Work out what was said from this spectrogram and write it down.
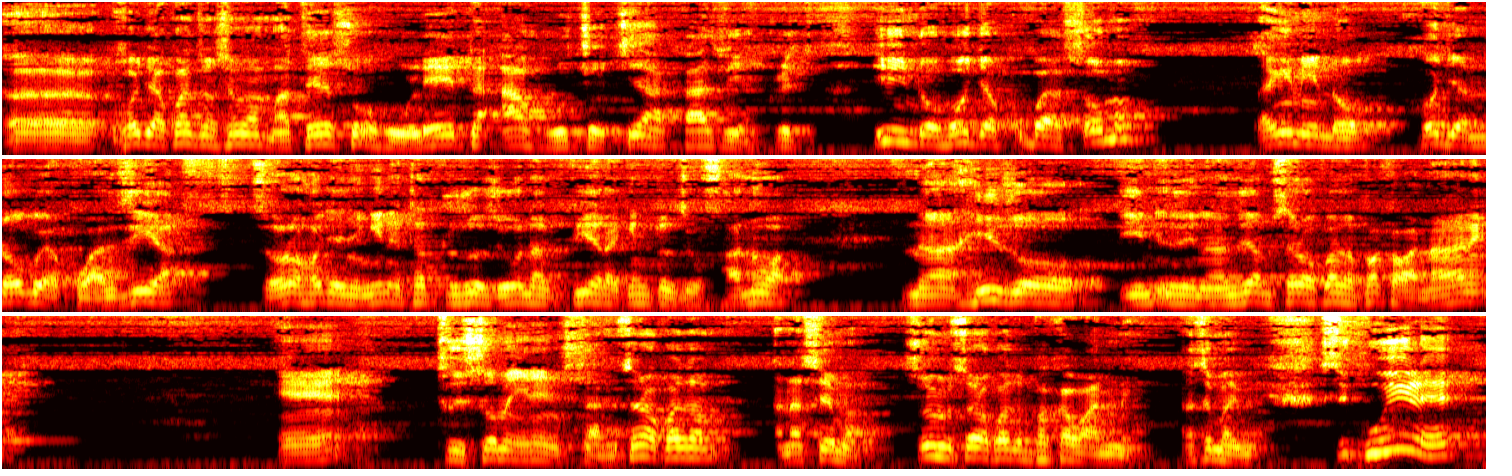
Uh, hoja kwanza tunasema mateso huleta au huchochea kazi ya Kristo. Hii ndio hoja kubwa ya somo lakini ndio hoja ndogo ya kuanzia Sura hoja nyingine tatu tulizoziona pia lakini tunazifanua na hizo zinaanzia mstari wa kwanza mpaka wa nane Eh tuisome ile mstari. Mstari wa kwanza anasema, soma mstari wa kwanza mpaka wa nne Anasema hivi, siku ile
